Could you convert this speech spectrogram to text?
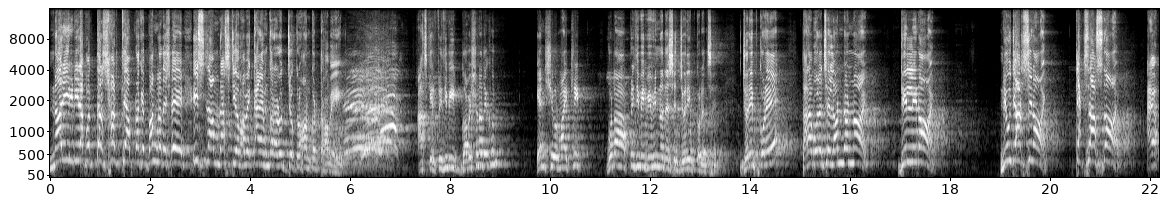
নারীর নিরাপত্তার স্বার্থে আপনাকে বাংলাদেশে ইসলাম রাষ্ট্রীয়ভাবে কায়েম করার উদ্যোগ গ্রহণ করতে হবে। আজকের পৃথিবীর গবেষণা দেখুন। এনশিওর মাই ট্রিপ গোটা পৃথিবীর বিভিন্ন দেশে জরিপ করেছে। জরিপ করে তারা বলেছে, লন্ডন নয়, দিল্লি নয়, নিউ জার্সি নয়, টেক্সাস নয়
